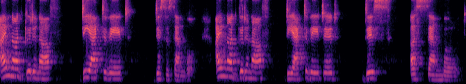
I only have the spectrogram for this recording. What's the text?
I'm not good enough, deactivate, disassemble. I'm not good enough, deactivated, disassembled.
